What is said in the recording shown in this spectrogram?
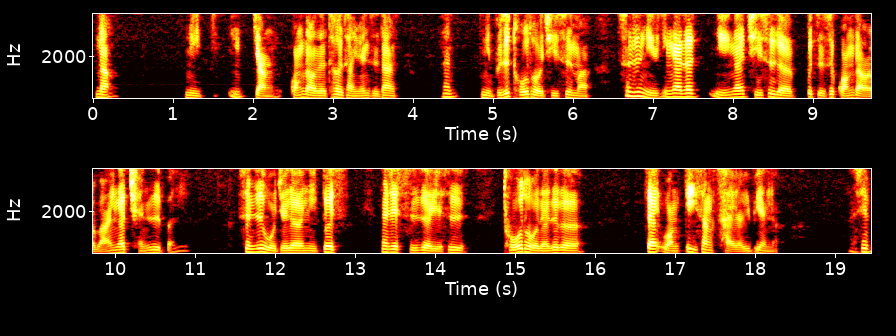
那你你讲广岛的特产原子弹，那你不是妥妥的歧视吗？甚至你应该在你应该歧视的不只是广岛了吧？应该全日本，甚至我觉得你对那些死者也是妥妥的这个在往地上踩了一遍呢。那些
